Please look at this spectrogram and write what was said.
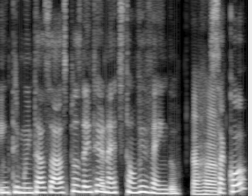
entre muitas aspas, da internet estão vivendo. Aham. Sacou?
